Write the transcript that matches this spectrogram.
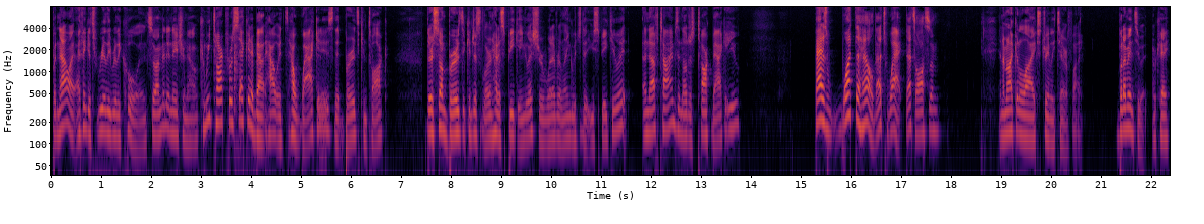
but now I, I think it's really really cool, and so I'm into nature now. Can we talk for a second about how it's how whack it is that birds can talk? There are some birds that can just learn how to speak English or whatever language that you speak to it enough times, and they'll just talk back at you. That is what the hell? That's whack. That's awesome. And I'm not gonna lie, extremely terrifying. But I'm into it. Okay.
